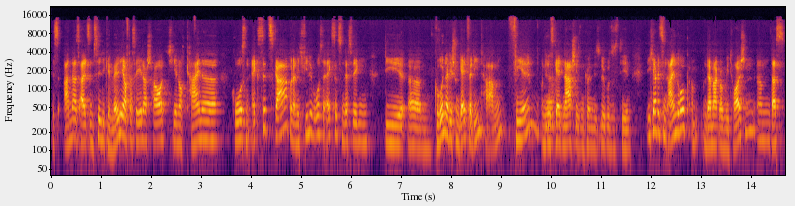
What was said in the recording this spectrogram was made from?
es anders als im Silicon Valley, auf das ja jeder schaut, hier noch keine großen Exits gab oder nicht viele große Exits und deswegen die ähm, Gründer, die schon Geld verdient haben, fehlen und ja. die das Geld nachschießen können, dieses Ökosystem. Ich habe jetzt den Eindruck, ähm, und der mag irgendwie täuschen, ähm, dass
